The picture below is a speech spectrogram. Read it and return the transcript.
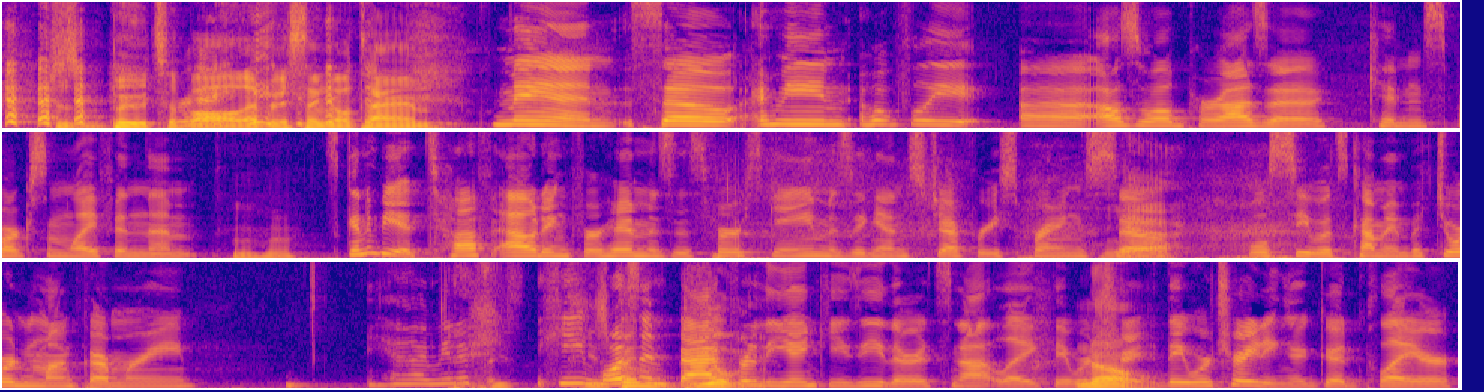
just boots a ball every single time. man, so I mean, hopefully uh, Oswald Peraza can spark some life in them. Mm-hmm. It's going to be a tough outing for him as his first game is against Jeffrey Springs. So Yeah. We'll see what's coming. But Jordan Montgomery. Yeah, I mean, it's, He's- he he's wasn't been bad for the Yankees either. It's not like they were No. tra- they were trading a good player.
